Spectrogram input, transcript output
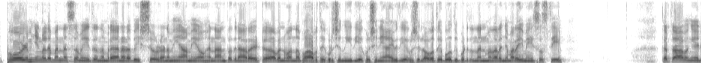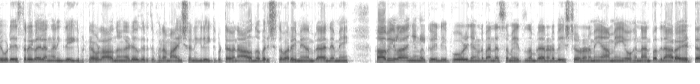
ഇപ്പോഴും ഞങ്ങളുടെ മരണസമയത്ത് നമ്പ്രാനോട് അപേക്ഷിച്ചുകൊള്ളണം ഈ ആമയോ ഹനാൻ പതിനാറായിട്ട് അവൻ വന്ന പാപത്തെക്കുറിച്ച് നീതിയെക്കുറിച്ച് ന്യായവിധിയെക്കുറിച്ച് ലോകത്തെ ബോധ്യപ്പെടുത്തുന്ന നന്മ നിറഞ്ഞ മറിയമേ സ്വസ്തി കർത്താവ് അങ്ങയുടെ സ്ത്രീകളിൽ അങ്ങ് അനുഗ്രഹിക്കപ്പെട്ടവളാകുന്നു അങ്ങയുടെ ഉദരത്തിൽ ഫലമായി അനുഗ്രഹിക്കപ്പെട്ടവനാകുന്നു. പരിശുദ്ധ പറയുമേ നമ്പ്രാന്റെ പാപികളായ ഞങ്ങൾക്ക് വേണ്ടി ഇപ്പോഴും ഞങ്ങളുടെ മരണസമയത്ത് നമ്പ്രാനോട് അപേക്ഷിച്ചുകൊള്ളണമേ ആമേ യോഹനാൻ പതിനാറ് എട്ട്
